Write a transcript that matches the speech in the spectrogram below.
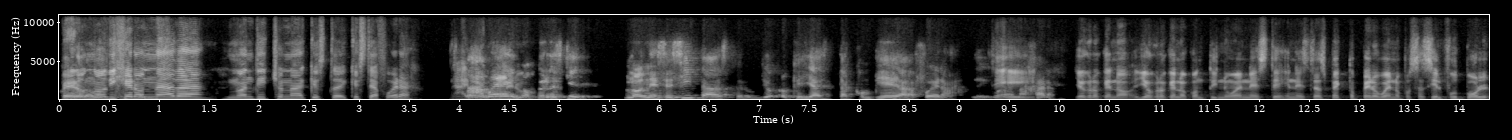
pero no dijeron nada, no han dicho nada que esté, que esté afuera. ah, bueno, pero es que lo necesitas, pero yo creo que ya está con pie afuera de sí, Yo creo que no, yo creo que no continúa en este, en este aspecto, pero bueno, pues así el fútbol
